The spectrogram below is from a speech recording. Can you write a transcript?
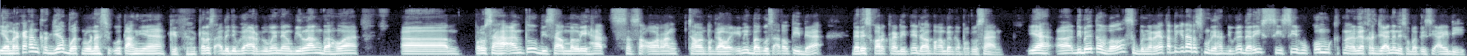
ya mereka kan kerja buat melunasi utangnya gitu. Terus ada juga argumen yang bilang bahwa um, perusahaan tuh bisa melihat seseorang calon pegawai ini bagus atau tidak dari skor kreditnya dalam pengambilan keputusan. Ya, uh, debatable sebenarnya, tapi kita harus melihat juga dari sisi hukum ketenaga kerjaan nih Sobat TCID.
